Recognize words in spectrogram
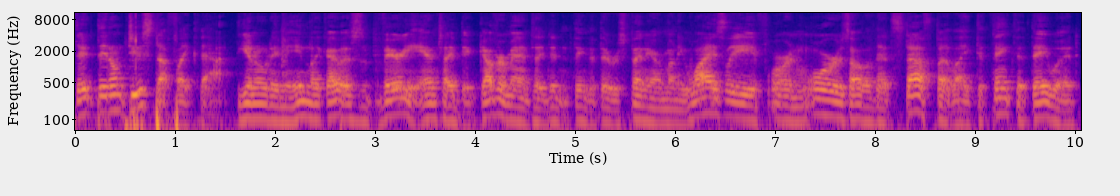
they, they don't do stuff like that. You know what I mean? Like, I was very anti big government. I didn't think that they were spending our money wisely, foreign wars, all of that stuff. But, like, to think that they would,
